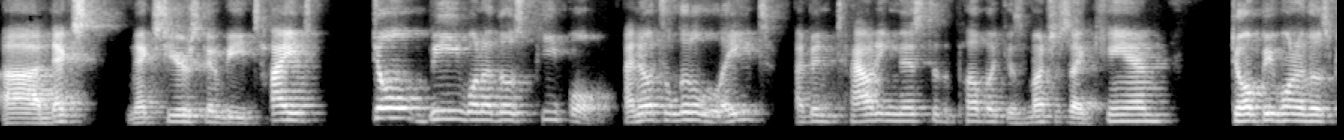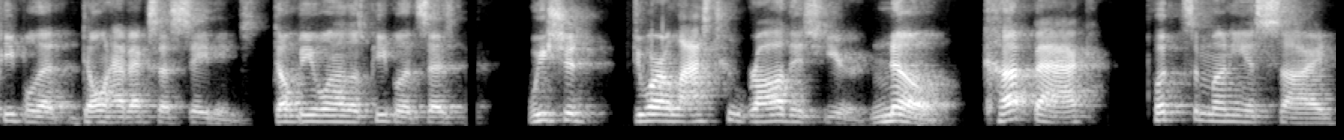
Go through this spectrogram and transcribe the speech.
uh, next next year is going to be tight. Don't be one of those people. I know it's a little late. I've been touting this to the public as much as I can Don't be one of those people that don't have excess savings. Don't be one of those people that says we should do our last hurrah this year. No, cut back, put some money aside.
